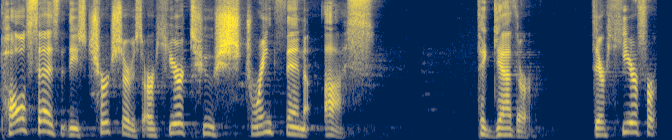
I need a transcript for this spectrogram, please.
Paul says that these church services are here to strengthen us together. They're here for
